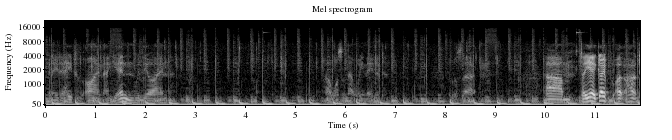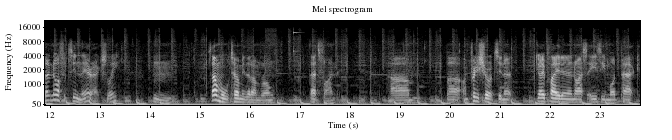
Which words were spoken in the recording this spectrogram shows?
we need a heap of iron again with the iron. Oh, wasn't that we needed? It was that. Um, so yeah, go. I, I don't know if it's in there actually. Hmm. Someone will tell me that I'm wrong. That's fine. Um, but I'm pretty sure it's in it go play it in a nice easy mod pack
